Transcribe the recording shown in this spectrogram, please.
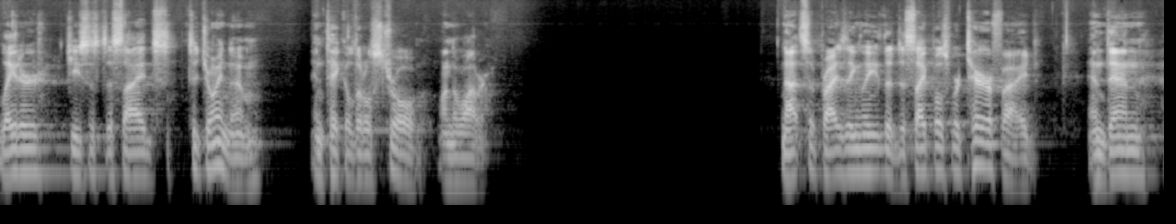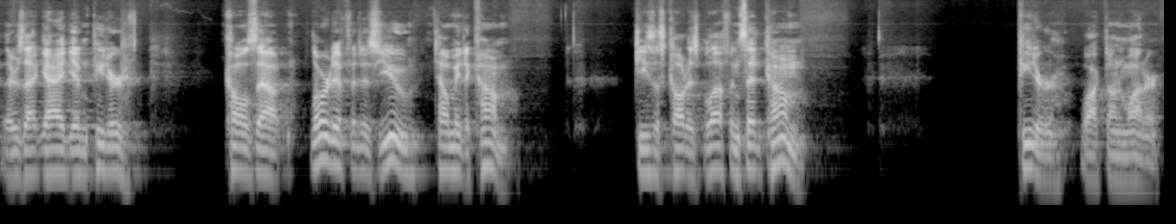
Later, Jesus decides to join them and take a little stroll on the water. Not surprisingly, the disciples were terrified. And then there's that guy again, Peter calls out, Lord, if it is you, tell me to come. Jesus caught his bluff and said, Come. Peter walked on water.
